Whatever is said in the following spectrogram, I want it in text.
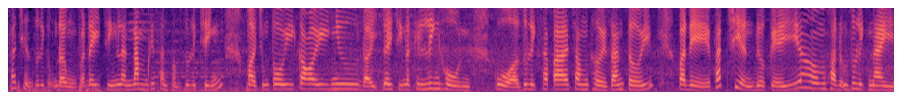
phát triển du lịch cộng đồng và đây chính là năm cái sản phẩm du lịch chính mà chúng tôi coi như đấy, đây chính là cái linh hồn của du lịch Sapa trong thời gian tới. Và để phát triển được cái hoạt động du lịch này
